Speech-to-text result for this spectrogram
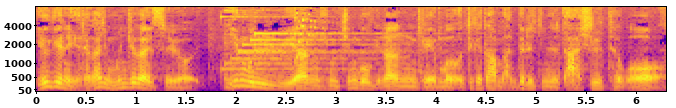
여기에는 여러 가지 문제가 있어요. 임을 위한 행진곡이라는 게 뭐 어떻게 다 만들어지는지 다 아실 테고,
